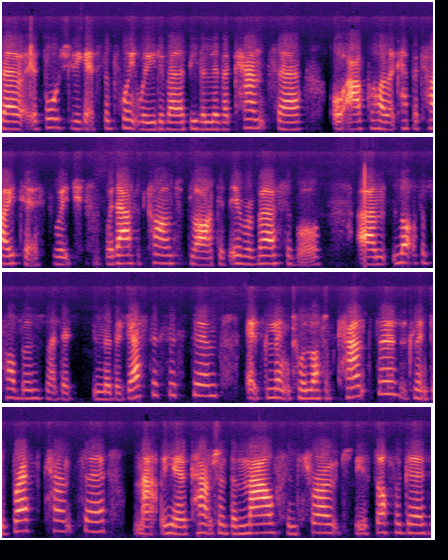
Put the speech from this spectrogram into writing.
so unfortunately, it gets to the point where you develop either liver cancer or alcoholic hepatitis, which without a transplant is irreversible. Um, lots of problems in the, in the digestive system. It's linked to a lot of cancers. It's linked to breast cancer, ma- you know, cancer of the mouth and throat, the esophagus,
